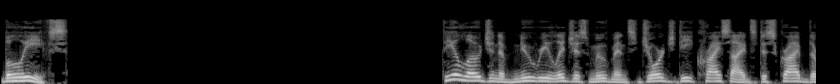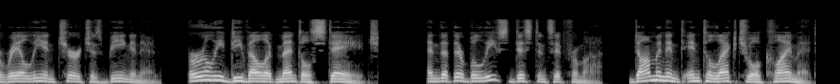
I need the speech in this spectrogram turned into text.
Beliefs Theologian of new religious movements George D. Chryssides described the Raelian Church as being in an early developmental stage, and that their beliefs distance it from a dominant intellectual climate.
